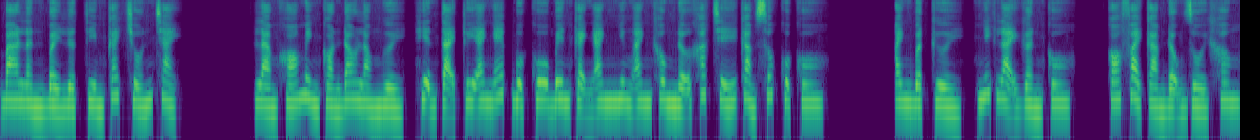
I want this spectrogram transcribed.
ba lần bảy lượt tìm cách trốn chạy. Làm khó mình còn đau lòng người, hiện tại tuy anh ép buộc cô bên cạnh anh nhưng anh không nỡ khắc chế cảm xúc của cô. Anh bật cười, nhích lại gần cô. Có phải cảm động rồi không?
